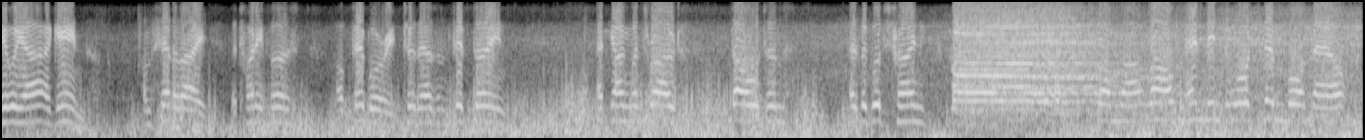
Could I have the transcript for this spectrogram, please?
Here we are again on Saturday, the 21st of February 2015 at Youngman's Road, Dulverton, as the goods train from uh, Railton heading in towards Devonport now.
